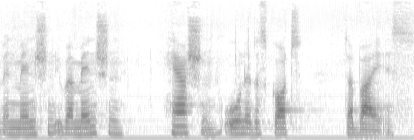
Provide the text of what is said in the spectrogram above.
wenn Menschen über Menschen herrschen, ohne dass Gott dabei ist.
